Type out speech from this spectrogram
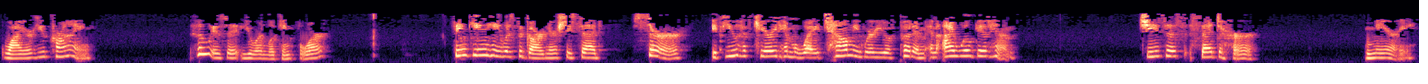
why are you crying? Who is it you are looking for? Thinking he was the gardener, she said, Sir, if you have carried him away, tell me where you have put him, and I will get him. Jesus said to her, Mary.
